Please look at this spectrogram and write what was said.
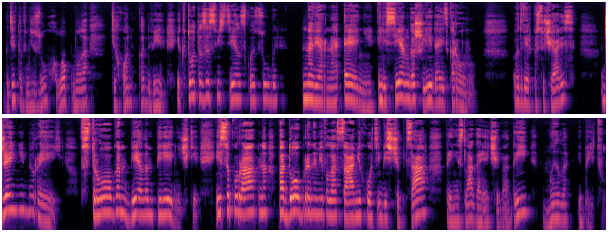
Где-то внизу хлопнула тихонько дверь, и кто-то засвистел сквозь зубы. Наверное, Энни или Сенга шли доить корову. В дверь постучались. Дженни Мюррей в строгом белом передничке и с аккуратно подобранными волосами, хоть и без чепца, принесла горячей воды, мыло и бритву.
